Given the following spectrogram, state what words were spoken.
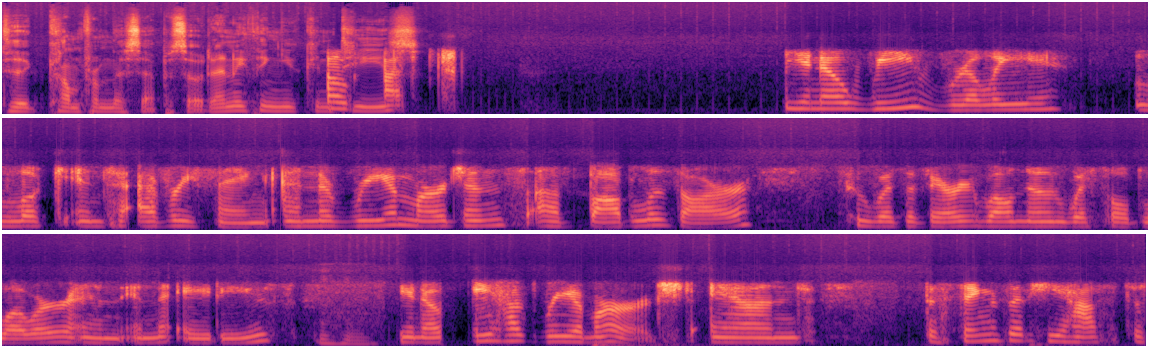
to come from this episode? Anything you can Oh, tease? uh, You know, we really look into everything, and the reemergence of Bob Lazar, who was a very well known whistleblower in, in the 80s, mm-hmm. you know, he has reemerged. And the things that he has to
